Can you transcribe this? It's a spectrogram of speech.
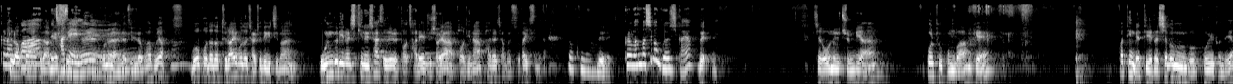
클럽과, 그다음에 네, 자세. 스윙을 네. 오늘 알려드리려고 하고요. 무엇보다도 드라이버도 잘 쳐야 되겠지만 온그린을 시키는 샷을 더 잘해 주셔야 버디나 파를 잡을 수가 있습니다. 그렇군요. 네네. 그러면 한번 시범 보여주실까요? 네. 제가 오늘 준비한 골프 공과 함께 퍼팅 매트에서 시범을 보- 보일 건데요.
